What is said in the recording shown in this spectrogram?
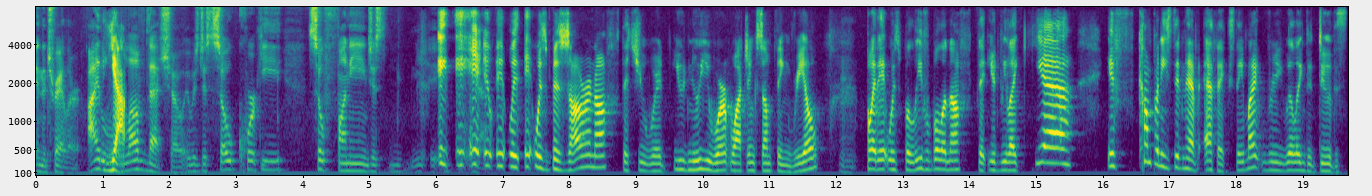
in the trailer. I Yeah. loved that show. It was just so quirky, so funny. Just It it, it, it, it was it was bizarre enough that you would you knew you weren't watching something real, mm-hmm. but it was believable enough that you'd be like, yeah, if companies didn't have ethics, they might be willing to do this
